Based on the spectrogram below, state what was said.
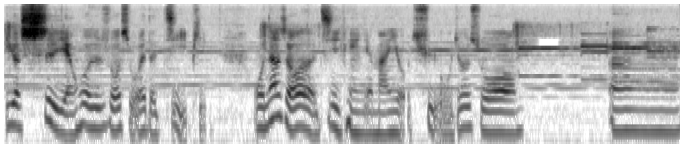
一个誓言，或者是说所谓的祭品。我那时候的祭品也蛮有趣，我就说，嗯。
